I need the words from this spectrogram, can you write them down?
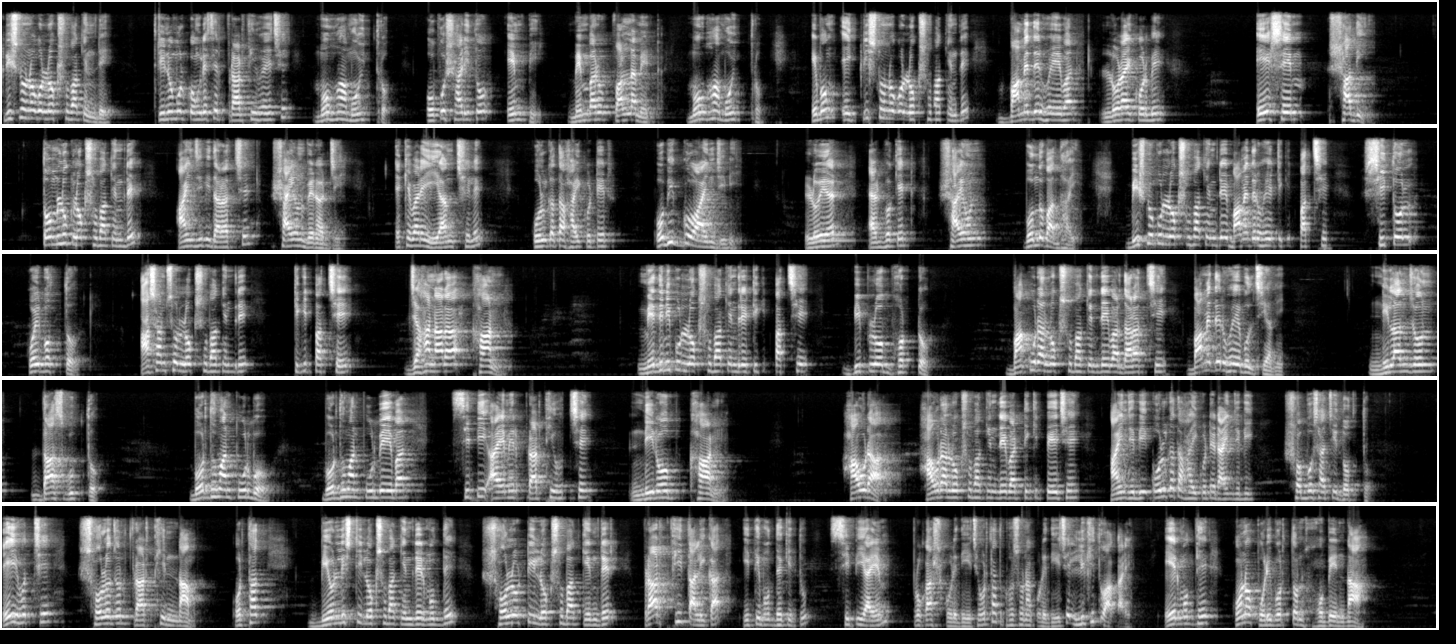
কৃষ্ণনগর লোকসভা কেন্দ্রে তৃণমূল কংগ্রেসের প্রার্থী হয়েছে মহুয়া মৈত্র অপসারিত MP, member of parliament Mahua Moitra এবং এই কৃষ্ণনগর লোকসভা কেন্দ্রে বামেদের হয়ে এবার লড়াই করবে এস এম সাদি। তমলুক লোকসভা কেন্দ্রে আইনজীবী দাঁড়াচ্ছে সায়ন ব্যানার্জি একেবারে ইয়াং ছেলে, কলকাতা হাইকোর্টের অভিজ্ঞ আইনজীবী, লয়ার অ্যাডভোকেট সায়ন বন্দ্যোপাধ্যায়। বিষ্ণুপুর লোকসভা কেন্দ্রে বামেদের হয়ে টিকিট পাচ্ছে শীতল কৈবত্য আসানসোল লোকসভা কেন্দ্রে টিকিট পাচ্ছে জাহানারা খান। মেদিনীপুর লোকসভা কেন্দ্রে টিকিট পাচ্ছে বিপ্লব ভট্ট। বাঁকুড়া লোকসভা কেন্দ্রে এবার দাঁড়াচ্ছে বামেদের হয়ে বলছি আমি, নীলাঞ্জন দাশগুপ্ত। বর্ধমান পূর্ব, বর্ধমান পূর্বে এবার সিপিআইএমের প্রার্থী হচ্ছে নীরব খান। হাওড়া হাওড়া লোকসভা কেন্দ্রে এবার টিকিট পেয়েছে আইনজীবী কলকাতা হাইকোর্টের আইনজীবী সব্যসাচী দত্ত। এই হচ্ছে ষোলো জন প্রার্থীর নাম। অর্থাৎ বিয়াল্লিশটি লোকসভা কেন্দ্রের মধ্যে ষোলোটি লোকসভা কেন্দ্রের প্রার্থী তালিকা ইতিমধ্যে কিন্তু সিপিআইএম প্রকাশ করে দিয়েছে, অর্থাৎ ঘোষণা করে দিয়েছে লিখিত আকারে। এর মধ্যে কোনো পরিবর্তন হবে না।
